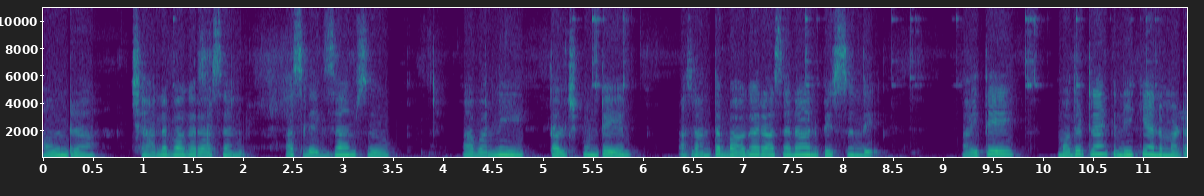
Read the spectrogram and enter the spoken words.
అవునరా చాలా బాగా రాశాను. అసలు ఎగ్జామ్స్ అవన్నీ తలుచుకుంటే అసలు అంత బాగా రాశానా అనిపిస్తుంది. అయితే మొదటి ర్యాంక్ నీకే అన్నమాట.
